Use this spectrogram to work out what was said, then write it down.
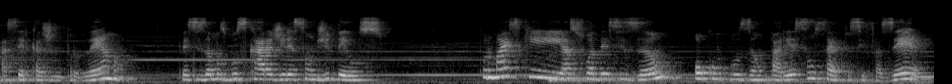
acerca de um problema, precisamos buscar a direção de Deus. Por mais que a sua decisão ou conclusão pareçam certo se fazer,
